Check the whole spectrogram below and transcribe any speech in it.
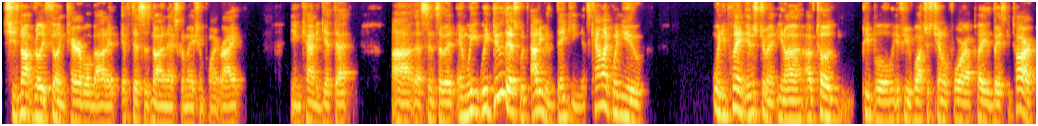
She's not really feeling terrible about it. If this is not an exclamation point, right? You can kind of get that uh, that sense of it. And we we do this without even thinking. It's kind of like when you when you play an instrument. You know, I've told people, if you've watched this channel before, I play the bass guitar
